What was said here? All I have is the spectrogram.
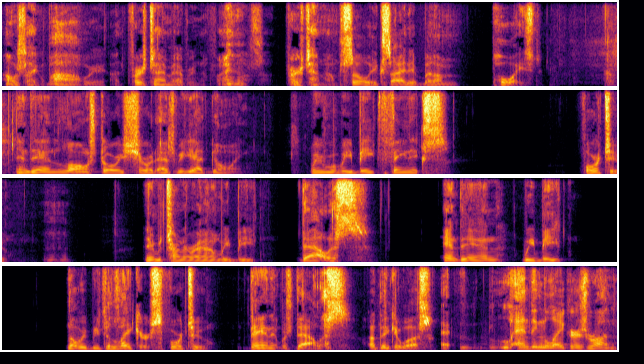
I was like, wow, we're first time ever in the finals. First time. I'm so excited, but I'm poised. And then, long story short, as we got going, we we beat Phoenix 4 2. Mm-hmm. Then we turned around, we beat Dallas. And then we beat, no, we beat the Lakers 4 2. Then it was Dallas. I think it was. Uh, ending the Lakers' run.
